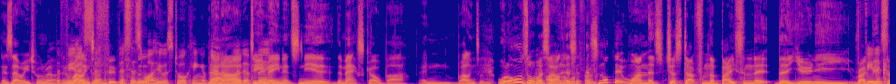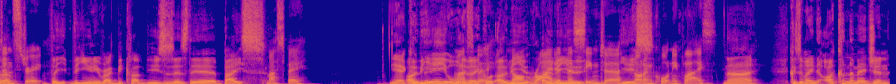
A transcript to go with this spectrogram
Is that what you're talking about? the in Featherston? Wellington? This is what he was talking Yeah, about. no, whether do you the- mean it's near the Max Gold Bar in Wellington? Well, I was almost on on the it's, waterfront? it's not that one that's just up from the basin that the uni rugby Featherston club, Street. the the uni rugby club uses as their base. Must be. Yeah, OBE be. or whatever Must they call it. OBU, Not right in the centre, Yes. not in Courtney Place. No, because I mean, I couldn't imagine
